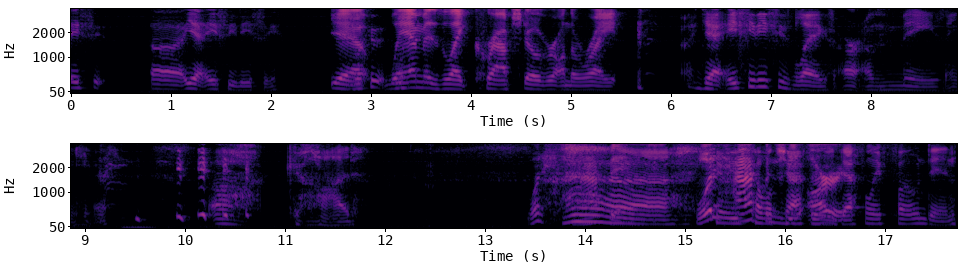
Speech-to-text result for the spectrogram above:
AC uh yeah, ACDC. Yeah, Look at- look- Wham is like crouched over on the right. Yeah, ACDC's legs are amazing here. oh god. What happened? Ah, what These couple happened to the chapters were definitely phoned in.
